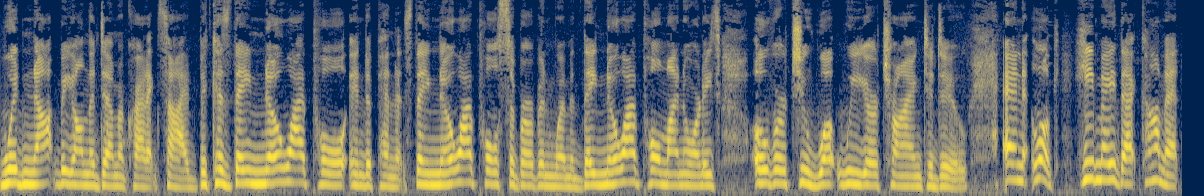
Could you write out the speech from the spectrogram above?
would not be on the Democratic side because they know I pull independents. They know I pull suburban women. They know I pull minorities over to what we are trying to do. And look, he made that comment.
